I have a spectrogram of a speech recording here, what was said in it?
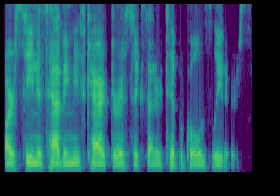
are seen as having these characteristics that are typical as leaders.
